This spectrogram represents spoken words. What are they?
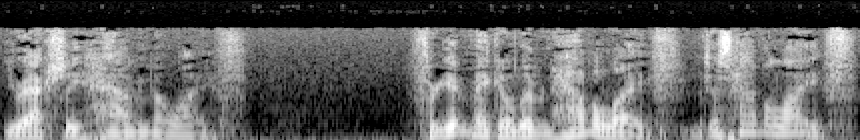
you're actually having a life. Forget making a living. Have a life. Just have a life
